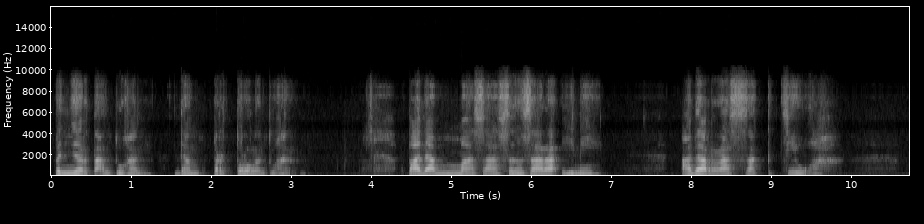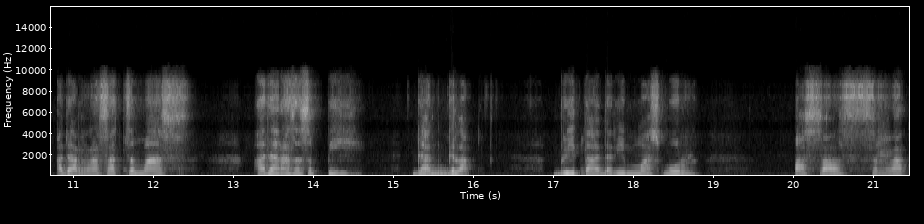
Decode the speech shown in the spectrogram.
penyertaan Tuhan dan pertolongan Tuhan. Pada masa sengsara ini ada rasa kecewa ada rasa cemas, ada rasa sepi dan gelap. Berita dari Mazmur pasal 119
